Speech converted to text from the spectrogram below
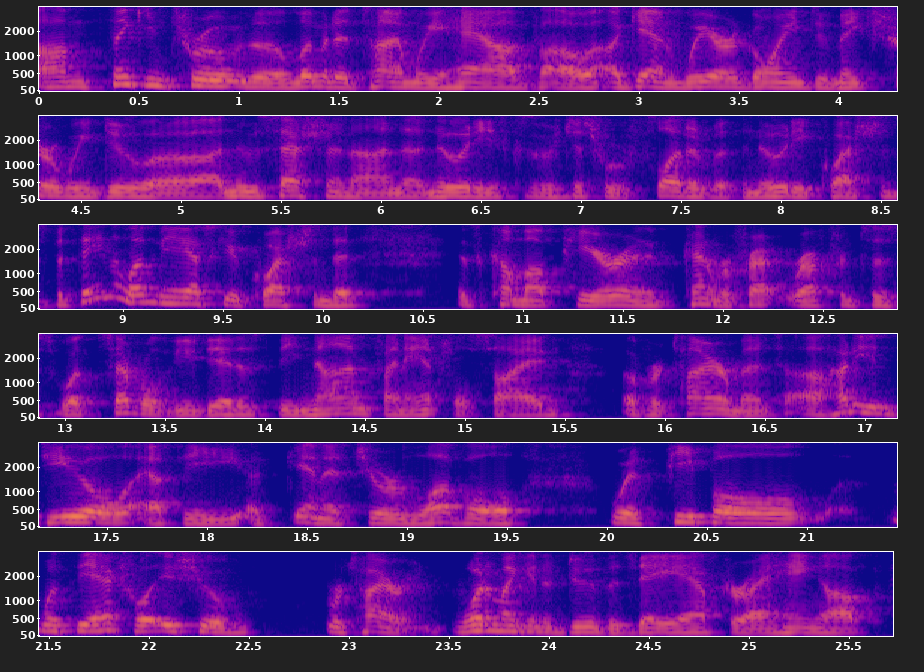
Um, thinking through the limited time we have, uh, again, we are going to make sure we do a, a new session on annuities because we just were flooded with annuity questions. But Dana, let me ask you a question that has come up here and it kind of refer references what several of you did is the non-financial side of retirement. Uh, how do you deal at the, again, at your level with people with the actual issue of retiring? What am I going to do the day after I hang up?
